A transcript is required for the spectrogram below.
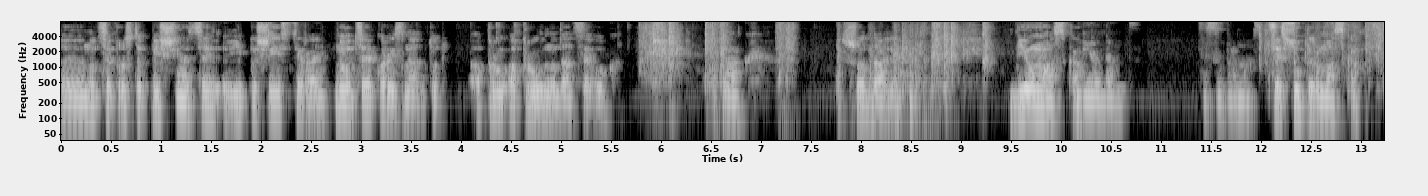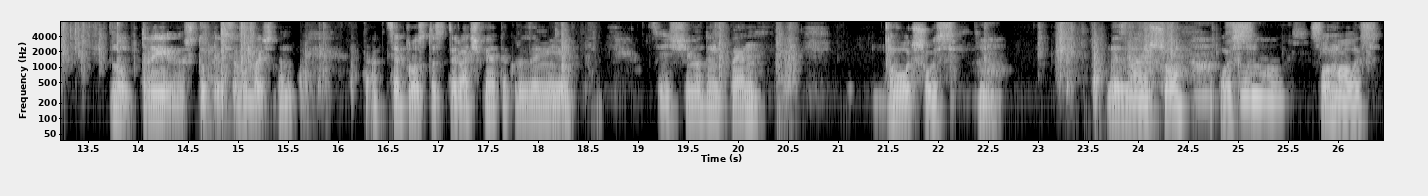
е, ну це просто пиши, а це і пиши, і стирай. Ну, це корисно. Тут апру, апру, ну да, це ок. Так. Що далі? Біомаска. Біоданс. Це супермаска. Це супермаска. Ну, три штуки всього, бачите. Так, це просто стирачка, я так розумію. Це ще один пен. От щось. Не знаю що. Ось. Сломалось. Сломалось.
